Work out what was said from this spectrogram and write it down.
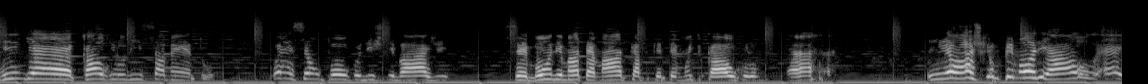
Ring é cálculo de içamento. Conhecer um pouco de estibagem, ser bom de matemática, porque tem muito cálculo. Né? E eu acho que o primordial é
